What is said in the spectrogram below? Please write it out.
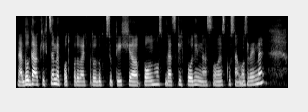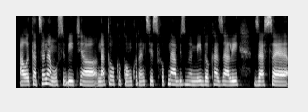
na dodávky, chceme podporovať produkciu tých polnohospodárských plodín na Slovensku samozrejme, ale tá cena musí byť natoľko konkurencieschopná, aby sme my dokázali zase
